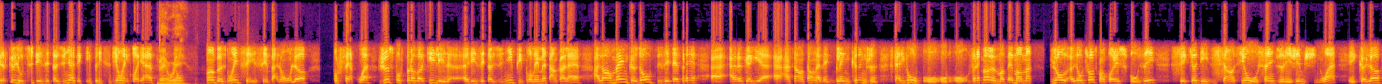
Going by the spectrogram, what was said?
circulent au-dessus des États-Unis avec des précisions incroyables. Ben oui. Besoin de ces, ballons-là pour faire quoi? Juste pour provoquer les, euh, les États-Unis puis pour les mettre en colère, alors même que autres, ils étaient prêts à, recueillir, à, s'entendre avec Blinken. Juste, c'est arrivé au, au- vraiment un mauvais moment. L'autre chose qu'on pourrait supposer, c'est qu'il y a des dissensions au sein du régime chinois et que là,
